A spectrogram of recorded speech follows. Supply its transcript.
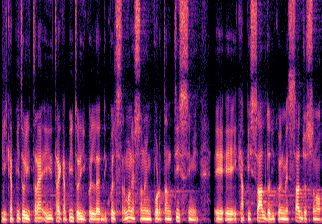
Tre, I, tre, capitoli di quel, di quel, sermone sono importantissimi e, e, i capisaldo di quel messaggio sono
